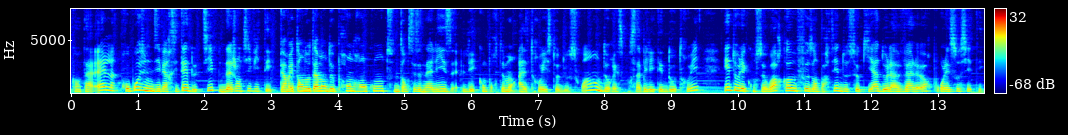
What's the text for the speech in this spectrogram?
quant à elle, propose une diversité de types d'agentivité, permettant notamment de prendre en compte dans ses analyses les comportements altruistes de soins, de responsabilité d'autrui, et de les concevoir comme faisant partie de ce qui a de la valeur pour les sociétés,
